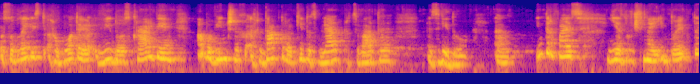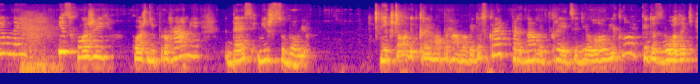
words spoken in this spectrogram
особливість роботи в відеоскрайбі або в інших редакторах, які дозволяють працювати з відео? Е, інтерфейс є зручний, інтуїтивний і схожий в кожній програмі десь між собою. Якщо ми відкриємо програму VideoScribe, перед нами відкриється діалогове вікно, яке дозволить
